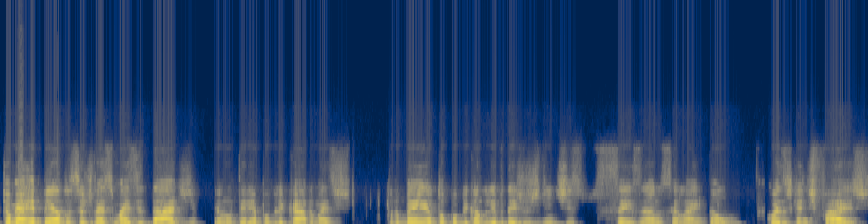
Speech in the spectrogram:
que eu me arrependo. Se eu tivesse mais idade, eu não teria publicado, mas tudo bem, eu estou publicando livro desde os 26 anos, sei lá, então, coisas que a gente faz.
